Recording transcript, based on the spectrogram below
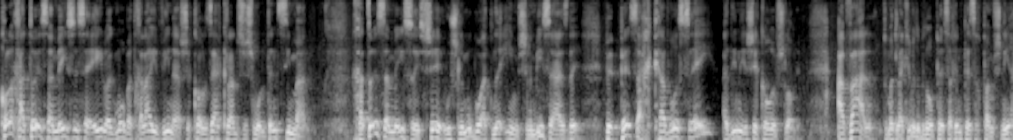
כל החטויס המייסס האלו, הגמור בהתחלה הבינה שכל זה הכלל של שמואל, נותן סימן. חטויס המייסס שהושלמו בו התנאים של מיסה הזדה, בפסח כבוסי, הדין יש שקורב שלומים. אבל, זאת אומרת, להקריב אותו בתור פסח, אין פסח פעם שנייה,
